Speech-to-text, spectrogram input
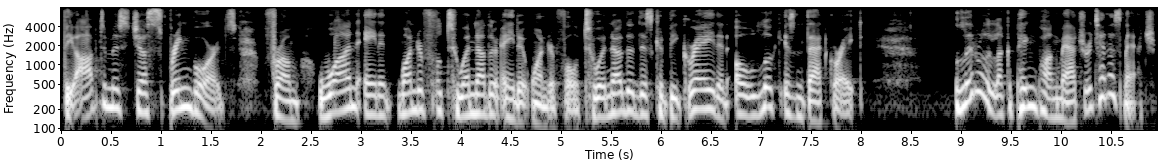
The optimist just springboards from one ain't it wonderful to another ain't it wonderful to another this could be great and oh look isn't that great literally like a ping pong match or a tennis match.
